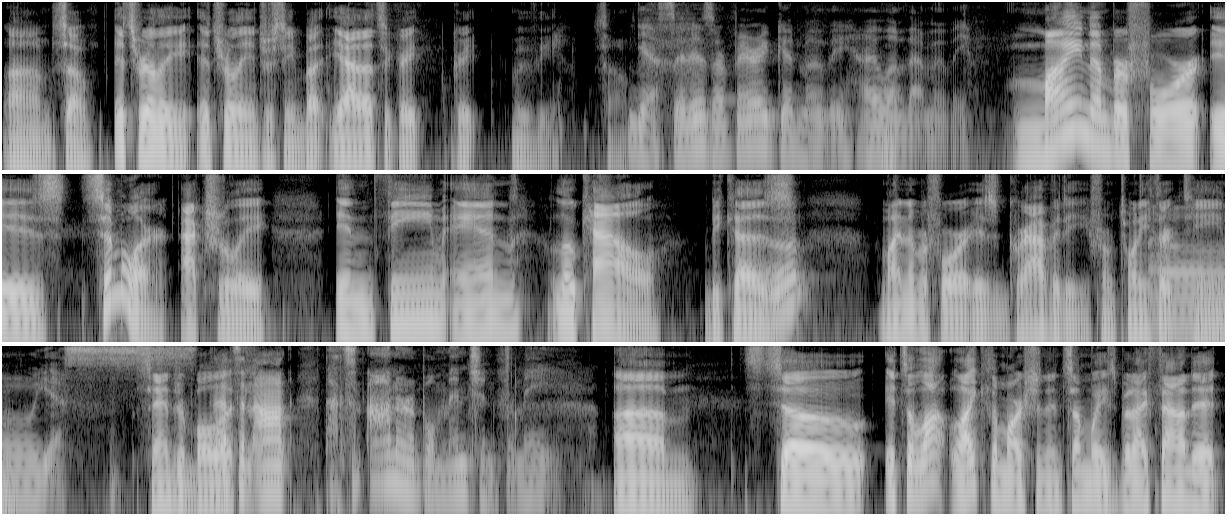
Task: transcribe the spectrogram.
um so it's really it's really interesting but yeah that's a great great movie so Yes, it is a very good movie. I love that movie. my number four is similar actually in theme and locale because Oh. My number four is gravity from 2013 Oh yes, Sandra Bullock. That's an on. That's an honorable mention for me. Um, so it's a lot like The Martian in some ways, but I found it,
